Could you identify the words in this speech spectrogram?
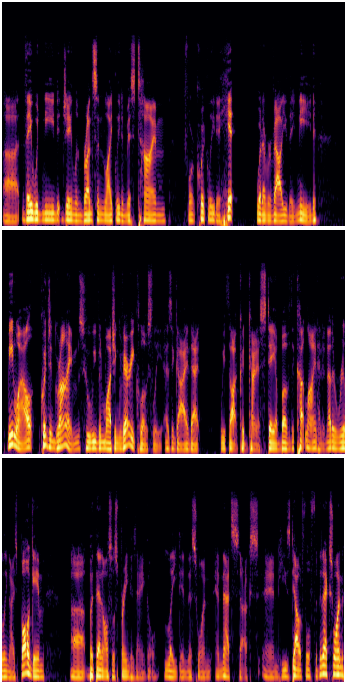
Uh, they would need Jalen Brunson likely to miss time for Quickley to hit whatever value they need. Meanwhile, Quentin Grimes, who we've been watching very closely as a guy that we thought could kind of stay above the cut line, had another really nice ball game, uh, but then also sprained his ankle late in this one, and that sucks. And he's doubtful for the next one.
